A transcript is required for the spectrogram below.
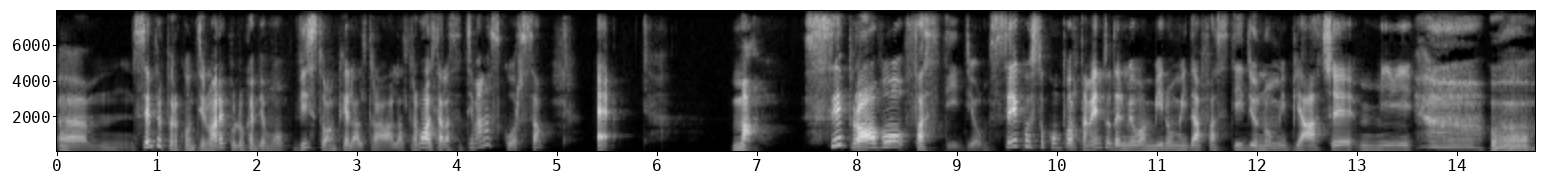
Um, sempre per continuare quello che abbiamo visto anche l'altra, l'altra volta, la settimana scorsa, è ma se provo fastidio, se questo comportamento del mio bambino mi dà fastidio, non mi piace, mi... Uh,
